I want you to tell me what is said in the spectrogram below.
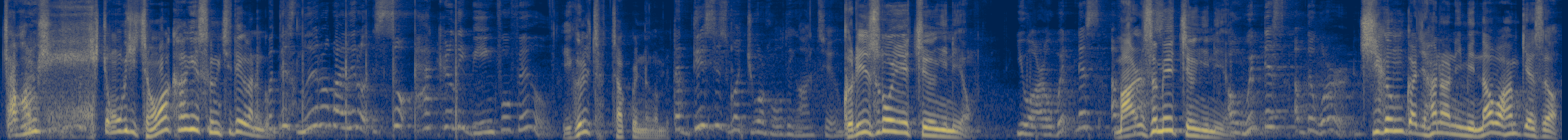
조금씩 조금씩 정확하게 성취돼 가는 But 겁니다. this little by little is so accurately being fulfilled. 이걸 차- 잡고 있는 겁니다. That this is what you are holding on to. 그리스도의 증인이요. You are a witness of 말씀의 Christ, a 정인이요. witness of the word, 지금까지 하나님이 나와 함께해서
